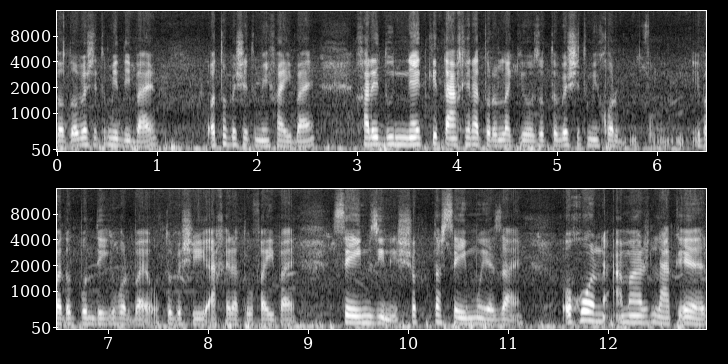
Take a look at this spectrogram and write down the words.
যত বেশি তুমি দিবাই। অত বেশি তুমি ফাইবাই খালি দুনিয়াত কি তা আখেরাতর লাগিও, যত বেশি তুমি ইবাদত বন্দী করবাই অত বেশি আখেরাতও পাইবাই সেম জিনিস সবটা সেম হয়ে যায়। ওখন আমার লাগের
